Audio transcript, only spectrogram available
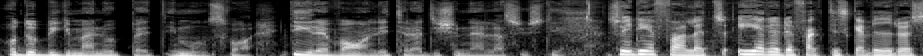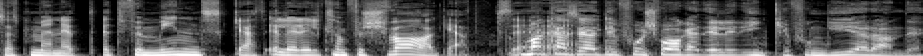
Och då bygger man upp ett immunsvar. Det är det vanliga traditionella systemet. Så i det fallet så är det det faktiska viruset men ett, ett förminskat eller liksom försvagat. Man kan eh, säga att det är försvagat eller icke fungerande.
